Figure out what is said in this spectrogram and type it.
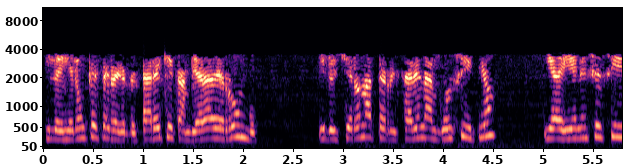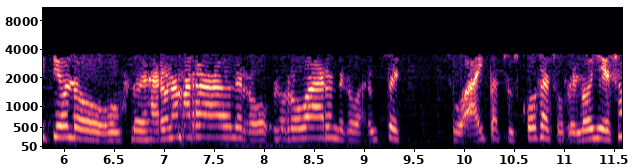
y le dijeron que se regresara y que cambiara de rumbo. Y lo hicieron aterrizar en algún sitio y ahí en ese sitio lo, lo dejaron amarrado, le lo robaron, le robaron pues su iPad, sus cosas, su reloj y eso.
